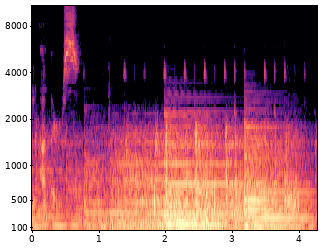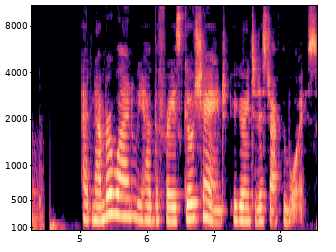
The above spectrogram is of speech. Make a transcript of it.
in others. At number one, we have the phrase go change, you're going to distract the boys.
